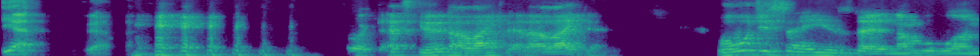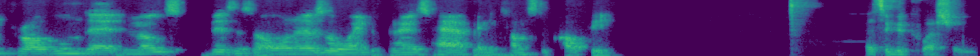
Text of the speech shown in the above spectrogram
yeah. Yeah. That's good. I like that. I like that. What would you say is the number one problem that most business owners or entrepreneurs have when it comes to copy? That's a good question.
